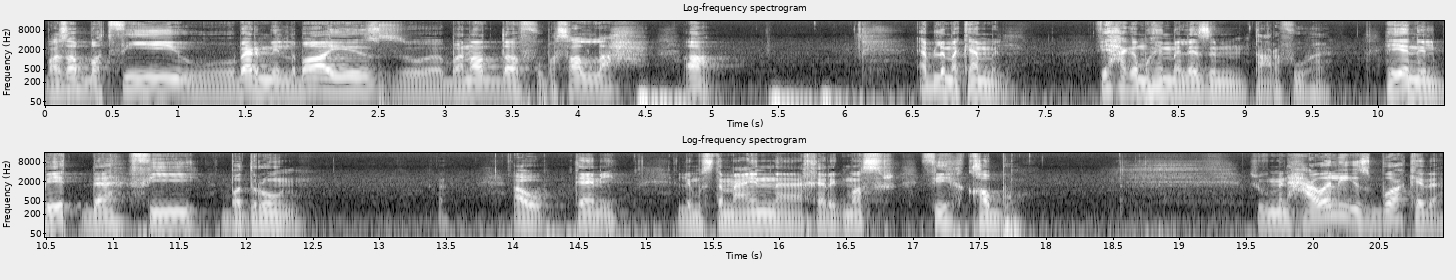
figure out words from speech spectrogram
بظبط فيه وبرمي اللي بايظ وبنضف وبصلح. آه. قبل ما أكمل في حاجة مهمة لازم تعرفوها. هي إن البيت ده فيه بدرون. أو تاني لمستمعينا خارج مصر فيه قبو. شوف من حوالي أسبوع كده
